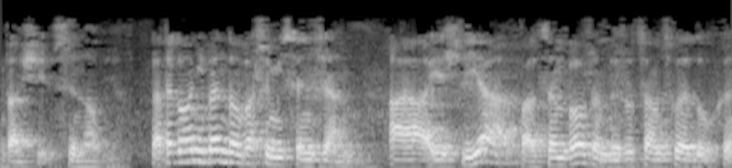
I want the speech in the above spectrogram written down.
wasi synowie? Dlatego oni będą waszymi sędziami. A jeśli ja palcem Bożym wyrzucam złe duchy,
